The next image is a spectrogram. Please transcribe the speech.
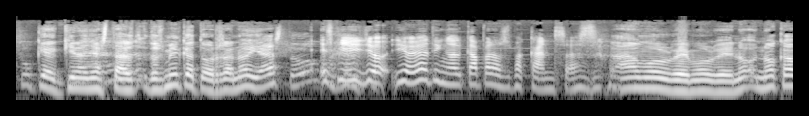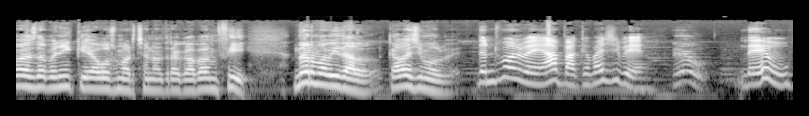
Tu què? Quin any estàs? 2014, no? Ja tu? És que jo, jo ja tinc el cap a les vacances. Ah, molt bé, molt bé. No, no acabes de venir que ja vols marxar un altre cop. En fi, Norma Vidal, que vagi molt bé. doncs molt bé, apa, que vagi bé. Adéu. Adéu.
